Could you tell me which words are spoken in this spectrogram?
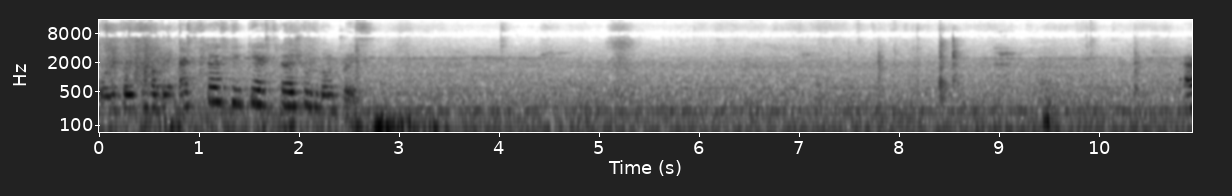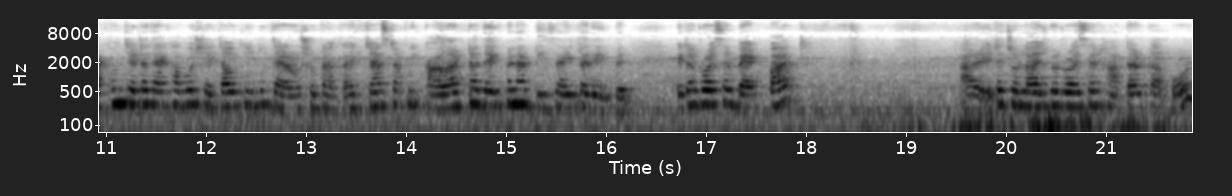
করে ফেলতে হবে। একটা থেকে একটা সুন্দর ড্রেস। এখন যেটা দেখাবো সেটাও কিন্তু তেরোশো টাকায়। জাস্ট আপনি কালারটা দেখবেন আর ডিজাইনটা দেখবেন। এটা ড্রেসের ব্যাক পার্ট আর এটা চলে আসবে ড্রেসের হাতার কাপড়।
